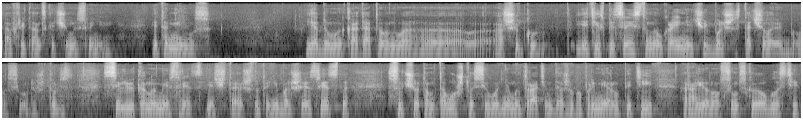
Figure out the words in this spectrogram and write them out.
африканской чумы свиней. Это минус. Я думаю, когда-то он э, ошибку этих специалистов на Украине чуть больше 100 человек было всего лишь. То есть с целью экономии средств. Я считаю, что это небольшие средства с учетом того, что сегодня мы тратим даже по примеру пяти районов Сумской области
